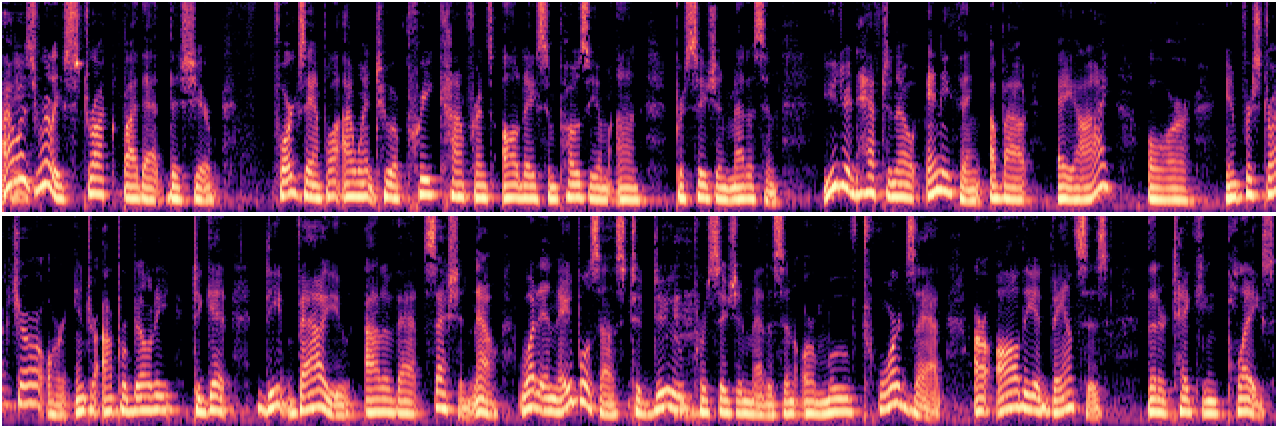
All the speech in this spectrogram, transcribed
I was really struck by that this year. For example, I went to a pre conference all day symposium on precision medicine. You didn't have to know anything about AI or infrastructure or interoperability to get deep value out of that session. Now, what enables us to do precision medicine or move towards that are all the advances that are taking place.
